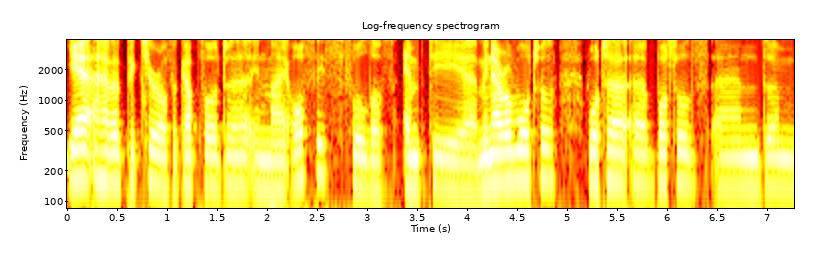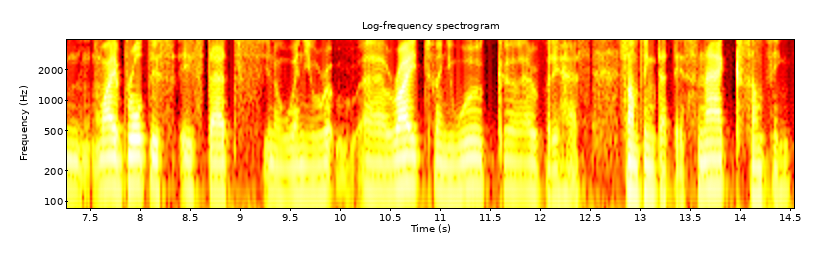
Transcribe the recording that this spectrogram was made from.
Yeah, I have a picture of a cupboard uh, in my office full of empty uh, mineral water water uh, bottles. And um, why I brought this is that you know when you uh, write, when you work, uh, everybody has something that they snack, something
